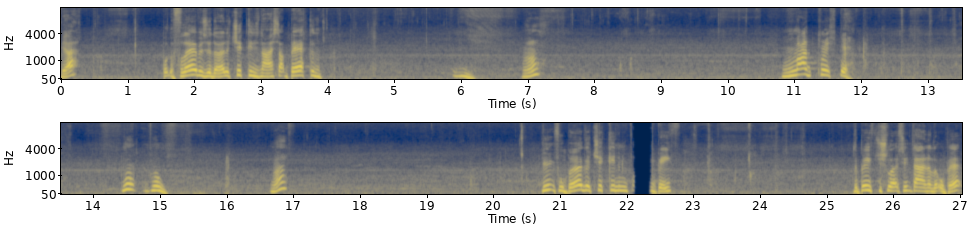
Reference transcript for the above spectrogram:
Yeah? But the flavours are there. The chicken's nice. That bacon. Mm. Huh? Mad crispy. Right? Beautiful burger, chicken and beef. The beef just lets it down a little bit.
